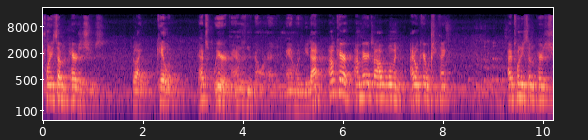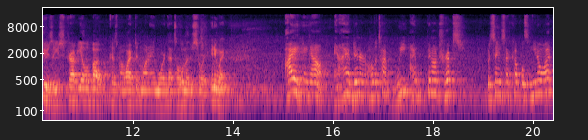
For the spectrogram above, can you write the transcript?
27 pairs of shoes. They're like, Caleb, that's weird, man. No, a man wouldn't do that. I don't care. I'm married to a woman. I don't care what you think. I have 27 pairs of shoes. I used to drive a yellow bug because my wife didn't want any more. That's a whole other story. Anyway, I hang out and I have dinner all the time. We, I've been on trips with same sex couples. And you know what?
